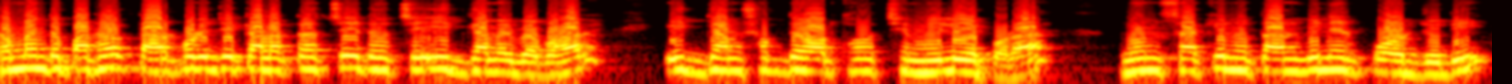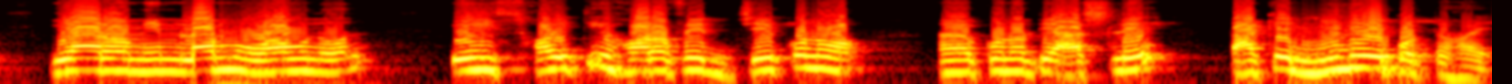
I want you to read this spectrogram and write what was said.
সম্মানিত পাঠক, তারপরে যে কালারটা হচ্ছে, এটা হচ্ছে ঈদগামের ব্যবহার। ঈদগাম শব্দের অর্থ হচ্ছে মিলিয়ে পড়া। নুন, সাকিন ও তানবিনের পর যদি ইয়ার মিমলাম ওয়াউ নুন এই ছয়টি হরফের যে কোনো কোনোটি আসলে তাকে মিলিয়ে পড়তে হয়।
